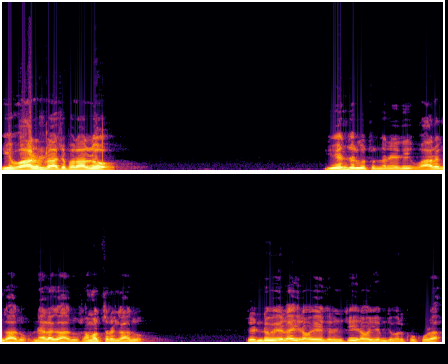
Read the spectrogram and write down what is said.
ఈ వారం రాశి ఫలాల్లో ఏం జరుగుతుందనేది వారం కాదు నెల కాదు సంవత్సరం కాదు. రెండు వేల ఇరవై ఐదు నుంచి ఇరవై ఎనిమిది వరకు కూడా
